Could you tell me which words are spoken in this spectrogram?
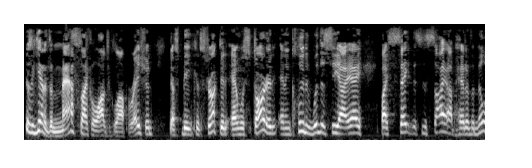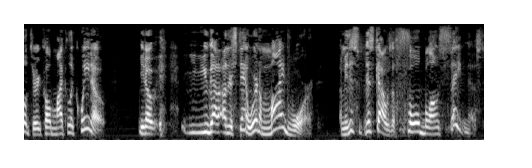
Because again, it's a mass psychological operation that's being constructed and was started and included with the CIA by Satanist and PSYOP head of the military called Michael Aquino. You know, you gotta understand, we're in a mind war. I mean, this, this guy was a full blown Satanist.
